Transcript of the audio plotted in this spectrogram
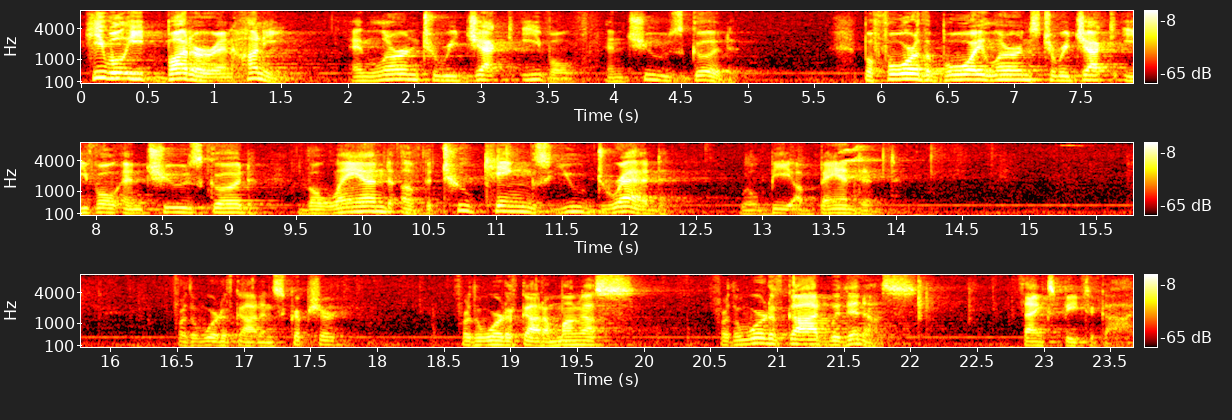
He will eat butter and honey and learn to reject evil and choose good Before the boy learns to reject evil and choose good, the land of the two kings you dread will be abandoned. For the word of God in Scripture, for the word of God among us, for the word of God within us, thanks be to God.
